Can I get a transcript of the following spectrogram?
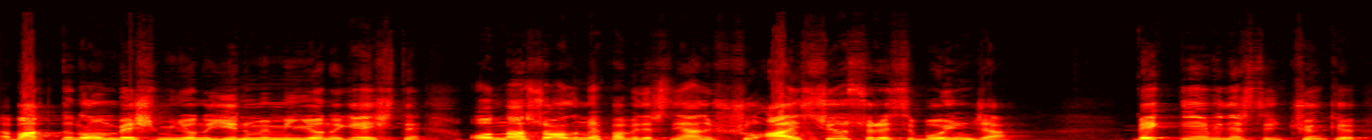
E, baktın 15 milyonu 20 milyonu geçti. Ondan sonra alım yapabilirsin. Yani şu ICO süresi boyunca bekleyebilirsin. Çünkü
